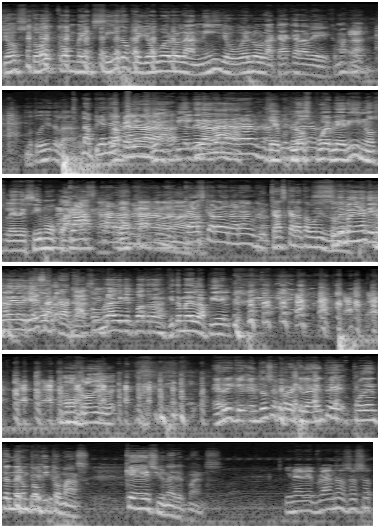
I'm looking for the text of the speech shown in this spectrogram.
Yo estoy convencido que yo vuelo el anillo, vuelo la cácara de. ¿Cómo, la- ¿cómo tú dijiste? La, La piel de La piel de naranja. la piel de naranja. que los naranja. pueblerinos le decimos la, cáscara, La de cáscara de naranja. Cáscara de naranja. Cáscara está bonita. ¿Tú te imaginas que yo vaya a Esa comprar, caca, a comprar de que cuatro naranjas? Quítame de la piel. Monstruo, dime. Enrique, entonces para que la gente pueda entender un poquito más, ¿qué es United Brands? United Brands, nosotros,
